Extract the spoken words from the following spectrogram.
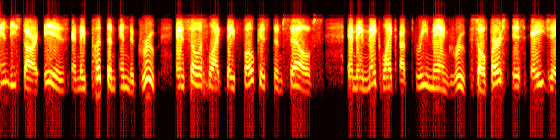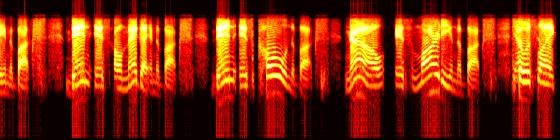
indie star is and they put them in the group and so it's like they focus themselves and they make like a three man group so first it's aj in the bucks then it's omega in the bucks then it's cole in the bucks now it's marty in the bucks Yep. so it's like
